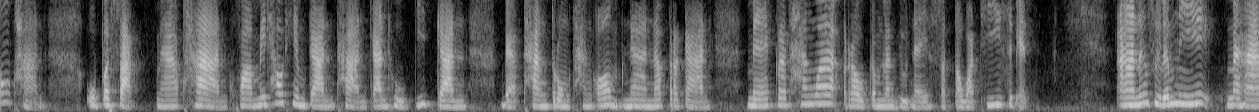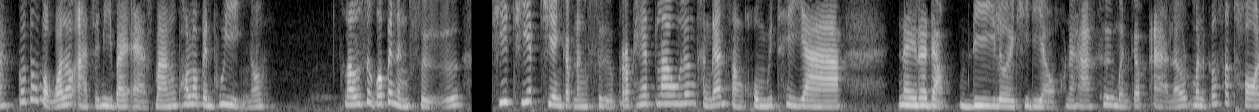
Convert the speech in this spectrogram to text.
ต้องผ่านอุปสรรคนะผ่านความไม่เท่าเทียมกันผ่านการถูกกีดกัน แบบทางตรงทางอ้อมนานับประการ แม้กระทั่งว่าเรากำลังอยู่ในศตวรรษที่21อ่านหนังสือเล่มนี้นะคะก็ต้องบอกว่าเราอาจจะมีไบแอสมั้งเพราะเราเป็นผู้หญิงเนาะเรารู้สึกว่าเป็นหนังสือที่เทียบเคียงกับหนังสือประเภทเล่าเรื่องทางด้านสังคมวิทยา ในระดับดีเลยทีเดียวนะคะ คือเหมือนกับอ่านแล้วมันก็สะท้อน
